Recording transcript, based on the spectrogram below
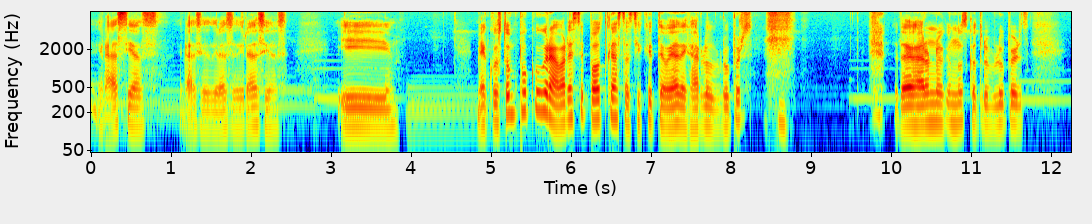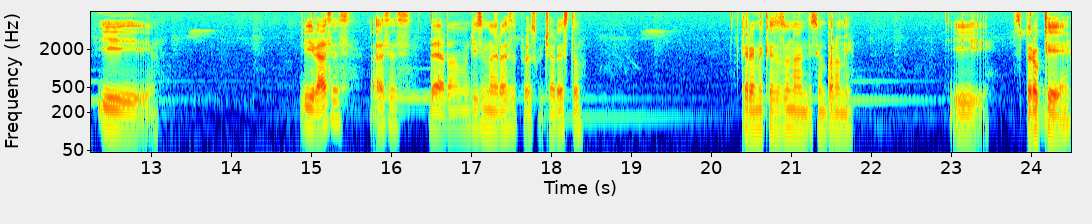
gracias, gracias, gracias, gracias. Y me costó un poco grabar este podcast, así que te voy a dejar los bloopers. te voy a dejar unos, unos cuatro bloopers. Y, y gracias, gracias. De verdad, muchísimas gracias por escuchar esto. Créeme que eso es una bendición para mí. Y Espero que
